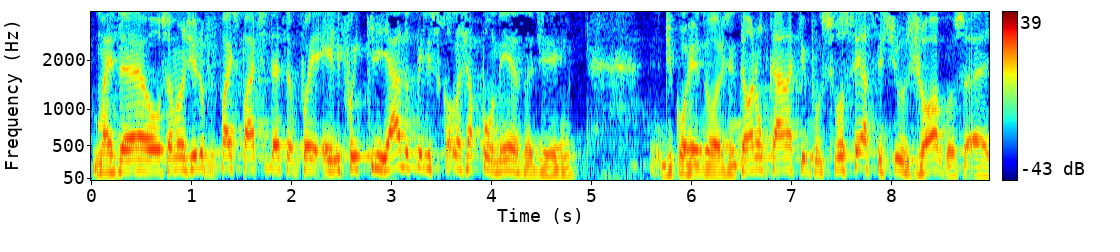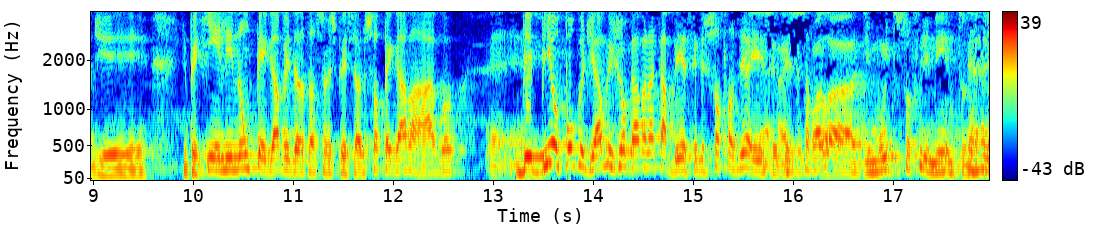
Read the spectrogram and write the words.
Mas é, o Samuel Giro faz parte dessa. Foi, ele foi criado pela escola japonesa de, de corredores. Então era um cara que, se você assistir os jogos é, de, de Pequim, ele não pegava hidratação especial, ele só pegava água, bebia um pouco de água e jogava na cabeça. Ele só fazia isso. ele A escola de muito sofrimento, né?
